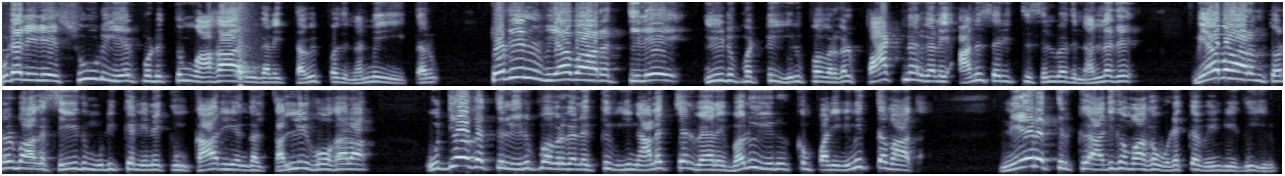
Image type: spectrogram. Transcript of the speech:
உடலிலே சூடு ஏற்படுத்தும் ஆகாரங்களை தவிர்ப்பது நன்மையை தரும். தொழில் வியாபாரத்திலே ஈடுபட்டு இருப்பவர்கள் பார்ட்னர்களை அனுசரித்து செல்வது நல்லது. வியாபாரம் தொடர்பாக செய்து முடிக்க நினைக்கும் காரியங்கள் தள்ளி போகலாம். உத்தியோகத்தில் இருப்பவர்களுக்கு வீண் அலைச்சல் வேலை பலு இருக்கும் பணி நிமித்தமாக நேரத்திற்கு அதிகமாக உழைக்க வேண்டியது இருக்கும்.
